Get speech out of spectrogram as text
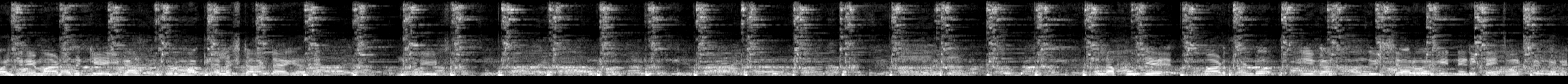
ಭಜನೆ ಮಾಡೋದಕ್ಕೆ ಈಗ ಗುರುಮಕ್ಕಳೆಲ್ಲ ಸ್ಟಾರ್ಟ್ ಆಗ್ಯಾರೆ. ನೋಡಿ. ಎಲ್ಲ ಪೂಜೆ ಮಾಡಿಕೊಂಡು ಈಗ ಒಂದು ವಿಚಾರವಾಗಿ ನಡೀತೈತೆ ವೀಕ್ಷಕರೇ.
